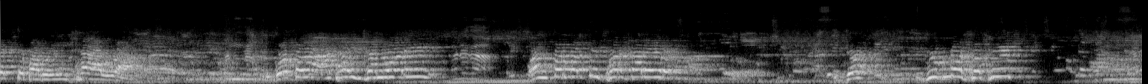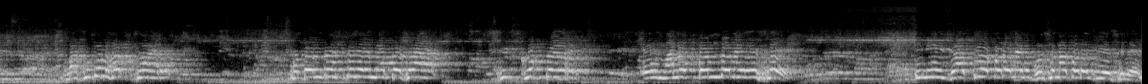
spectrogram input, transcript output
দেখতে পাবো, ইনশাআল্লাহ। গত আঠাইশ জানুয়ারি অন্তর্বর্তী সরকারের যুগ্ম সচিব মাসুদুল হক স্যার, স্বতন্ত্র স্কুলের মাদ্রাসা শিক্ষকদের এই মানববন্ধনে এসে তিনি জাতীয়করণের ঘোষণা করে দিয়েছিলেন।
